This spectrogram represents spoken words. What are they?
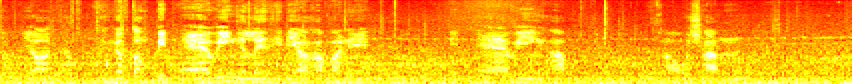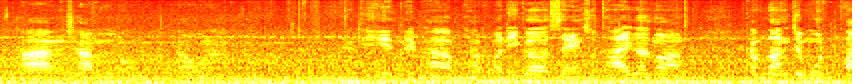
สุดยอดครับ ถึงกับต้องปิดแอร์วิ่งกันเลยทีเดียวครับวันนี้ ปิดแอร์วิ่งครับ เขาชัน ทางชันลงเขานะอย่างที่เห็นในภาพครับ วันนี้ก็แสงสุดท้ายก็กำลังกำลังจะหมดไป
